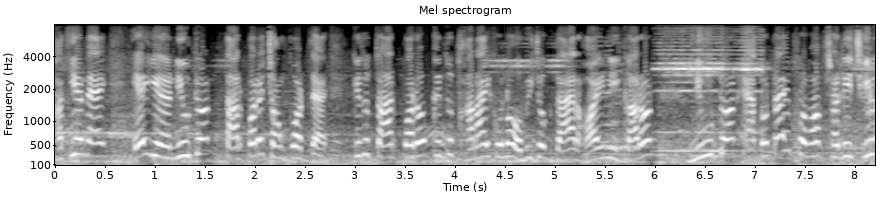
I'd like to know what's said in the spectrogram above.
হাতিয়ে নেয়। এই নিউটন তারপরে চম্পট দেয়। কিন্তু তারপরেও কিন্তু থানায় কোনো অভিযোগ দায়ের হয়নি। কারণ নিউটন এতটাই প্রভাবশালী ছিল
